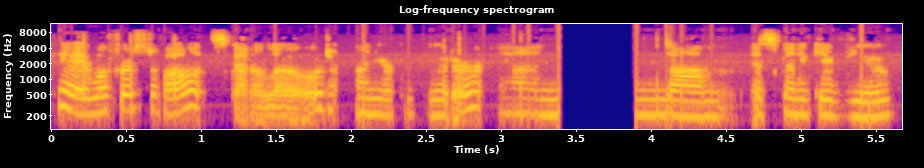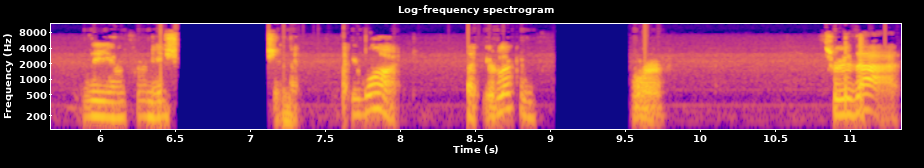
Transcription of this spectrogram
Okay, well, first of all, it's got to load on your computer, and, and um, it's going to give you the information that you want, that you're looking for through that.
